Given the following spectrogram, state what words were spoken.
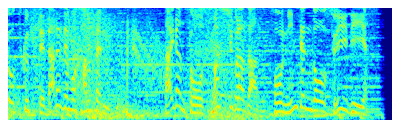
を作って誰でも参戦。大乱闘スマッシュブラザーズ for Nintendo 3DS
